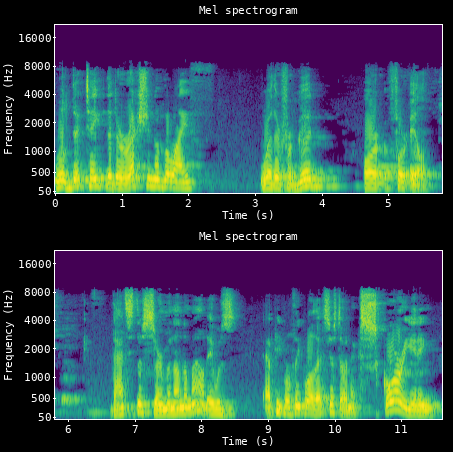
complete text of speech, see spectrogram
will dictate the direction of the life, whether for good or for ill. That's the Sermon on the Mount. It was, people think, well, that's just an excoriating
